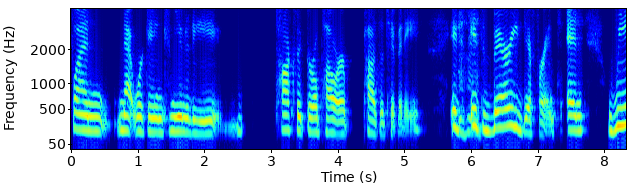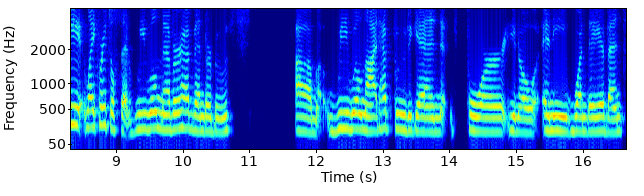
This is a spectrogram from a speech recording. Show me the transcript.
fun networking community toxic girl power positivity. It's mm-hmm. it's very different. And we like rachel said we will never have vendor booths. Um, we will not have food again for you know any one day event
